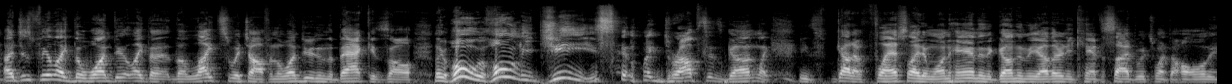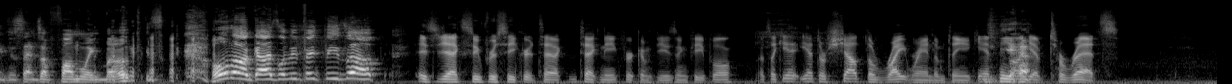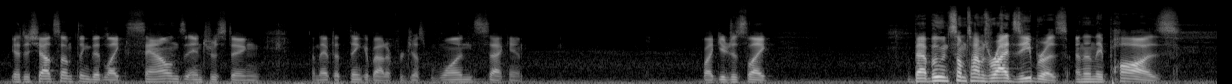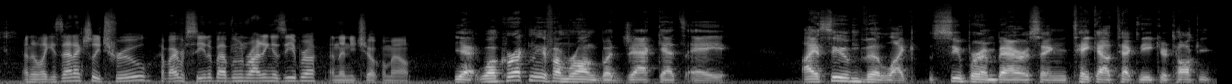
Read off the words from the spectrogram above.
I just feel like the one dude, like the the light switch off, and the one dude in the back is all like, "Oh, holy jeez!" and like drops his gun. Like he's got a flashlight in one hand and a gun in the other, and he can't decide which one to hold. And he just ends up fumbling both. Like, Hold on, guys, let me pick these up. It's Jack's super secret tech technique for confusing people. It's like yeah, you have to shout the right random thing. You can't. Yeah. like you have Tourette's. You have to shout something that like sounds interesting, and they have to think about it for just one second. Like you're just like, baboons sometimes ride zebras, and then they pause, and they're like, "Is that actually true? Have I ever seen a baboon riding a zebra?" And then you choke them out. Yeah, well, correct me if I'm wrong, but Jack gets a. I assume the like super embarrassing takeout technique you're talking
